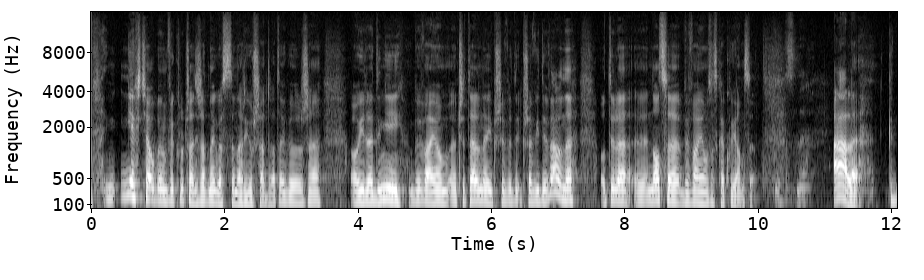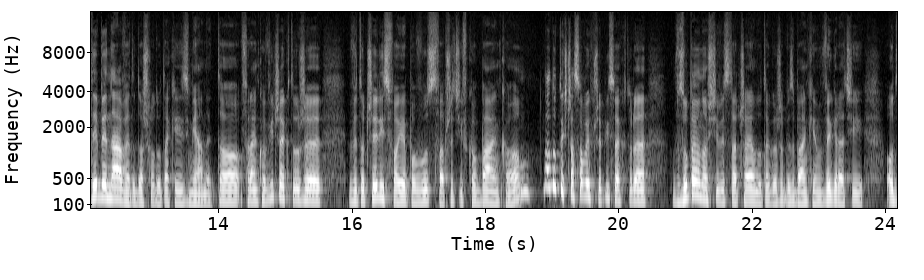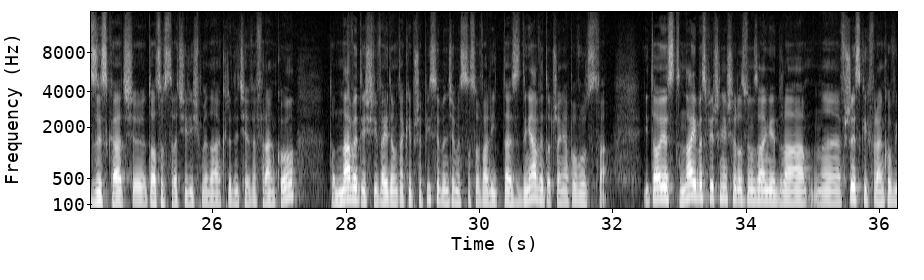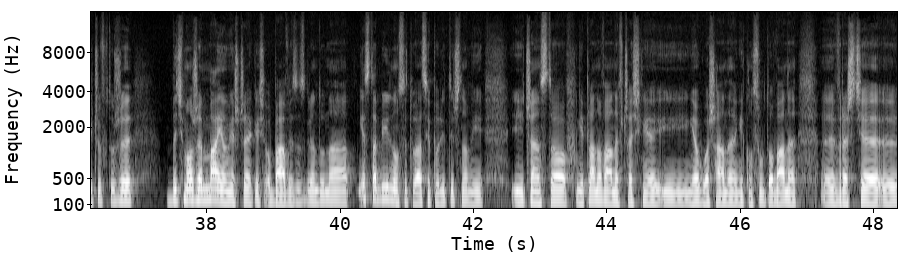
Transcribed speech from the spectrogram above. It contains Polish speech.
nie chciałbym wykluczać żadnego scenariusza, dlatego że o ile dni bywają czytelne i przewidywalne, o tyle y, noce bywają zaskakujące. Jasne. Ale gdyby nawet doszło do takiej zmiany, to frankowicze, którzy wytoczyli swoje powództwa przeciwko bankom na dotychczasowych przepisach, które w zupełności wystarczają do tego, żeby z bankiem wygrać i odzyskać y, to, co straciliśmy na kredycie we franku, to nawet jeśli wejdą takie przepisy, będziemy stosowali test dnia wytoczenia powództwa. I to jest najbezpieczniejsze rozwiązanie dla e, wszystkich frankowiczów, którzy być może mają jeszcze jakieś obawy ze względu na niestabilną sytuację polityczną i, i często nieplanowane wcześniej i nieogłaszane, niekonsultowane e, wreszcie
